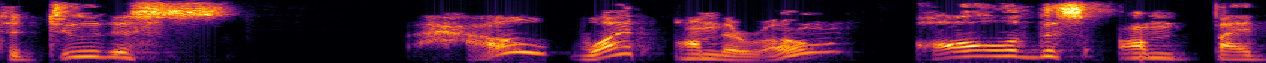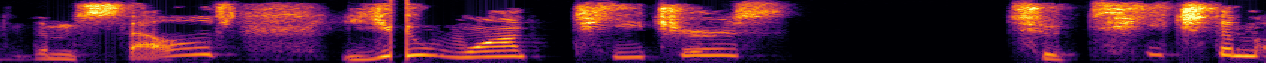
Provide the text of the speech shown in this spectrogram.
to do this how? What? On their own? All of this on by themselves? You want teachers to teach them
